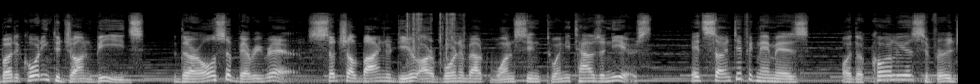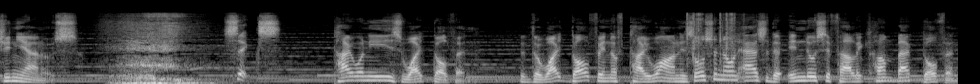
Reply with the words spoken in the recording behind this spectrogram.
but according to John Beeds, they are also very rare. Such albino deer are born about once in 20,000 years. Its scientific name is Odocoileus virginianus. 6. Taiwanese White Dolphin The white dolphin of Taiwan is also known as the Indo-Pacific humpback dolphin.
